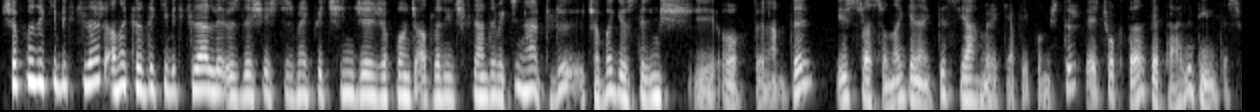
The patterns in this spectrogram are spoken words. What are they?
Japonya'daki bitkiler Anakıra'daki bitkilerle özdeşleştirmek ve Çince, Japonca adları ilişkilendirmek için her türlü çaba gösterilmiş e, o dönemde. İllüstrasyonlar genellikle siyah mürekkeple yapılmıştır ve çok da detaylı değildir.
